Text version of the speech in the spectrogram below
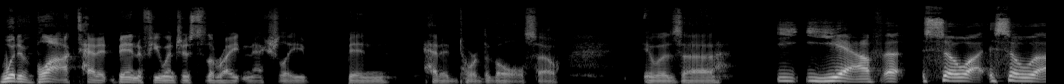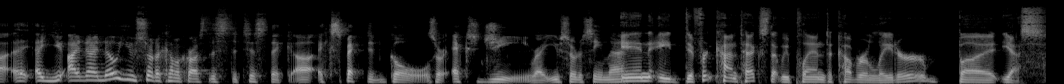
would have blocked had it been a few inches to the right and actually been headed toward the goal. So it was uh Yeah. Uh, so, uh, so uh, you, I, I, know you sort of come across this statistic, uh, expected goals or XG, right? You've sort of seen that in a different context that we plan to cover later, but yes.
